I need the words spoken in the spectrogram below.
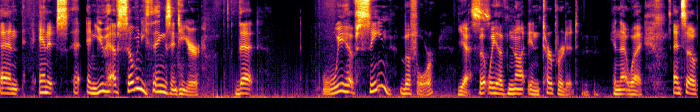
and and it's and you have so many things in here that we have seen before Yes. but we have not interpreted in that way and so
